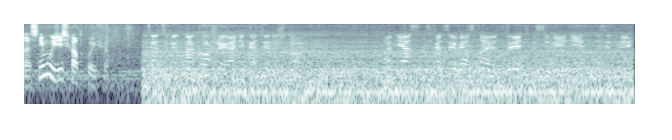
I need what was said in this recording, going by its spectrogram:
Да, сниму здесь хатку еще. Вот эти меднокожие, они хотели что? Они хотели оставить треть населения на земле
